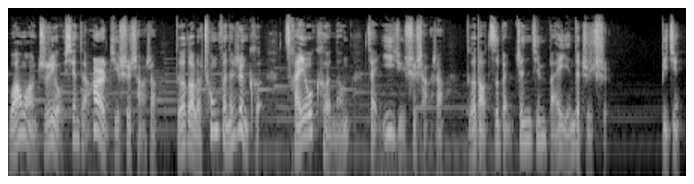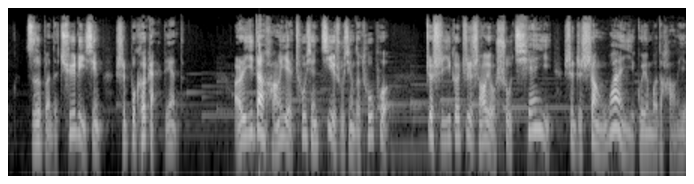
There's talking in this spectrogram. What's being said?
往往只有先在二级市场上得到了充分的认可，才有可能在一级市场上得到资本真金白银的支持。毕竟，资本的趋利性是不可改变的。而一旦行业出现技术性的突破，这是一个至少有数千亿甚至上万亿规模的行业。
